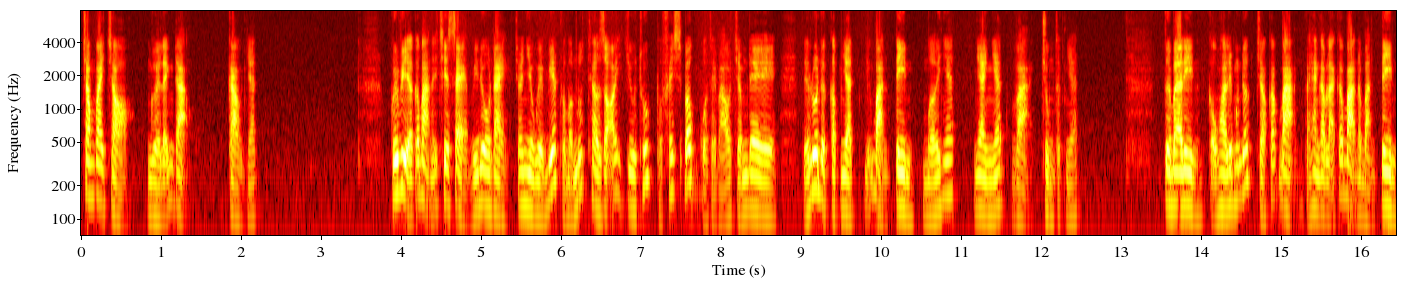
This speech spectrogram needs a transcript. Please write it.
trong vai trò người lãnh đạo cao nhất. Quý vị và các bạn hãy chia sẻ video này cho nhiều người biết và bấm nút theo dõi YouTube và Facebook của Thời báo.de để luôn được cập nhật những bản tin mới nhất, nhanh nhất và trung thực nhất. Từ Berlin, Cộng hòa Liên bang Đức chào các bạn và hẹn gặp lại các bạn ở bản tin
